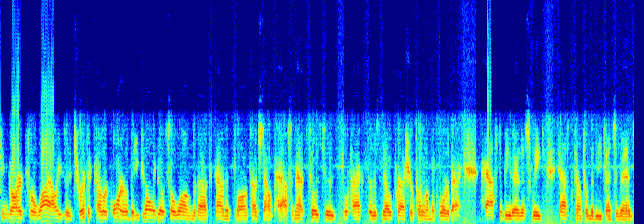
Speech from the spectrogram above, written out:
can guard for a while. He's a terrific cover corner, but you can only go so long without having a long touchdown pass, and that goes to the fact there was no pressure put on the quarterback has to be there this week, has to come from the defensive ends.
